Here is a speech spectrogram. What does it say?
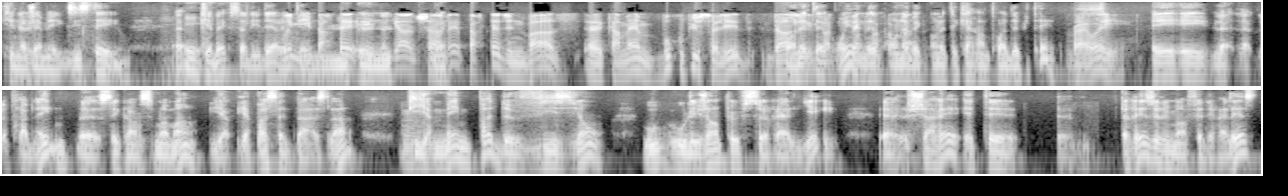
qui n'a jamais existé. Euh, Et- Québec solidaire Oui, était mais il partait, une- regarde, Charest partait d'une base euh, quand même beaucoup plus solide dans on le, était, oui, on, est- on francophone. avait, on était 43 députés. Ben oui. Et, et le, le- le problème, euh, c'est qu'en ce moment, il n'y a, il y a pas cette base-là, puis il n'y a même pas de vision où, où les gens peuvent se rallier. Euh, Charret était euh, résolument fédéraliste,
